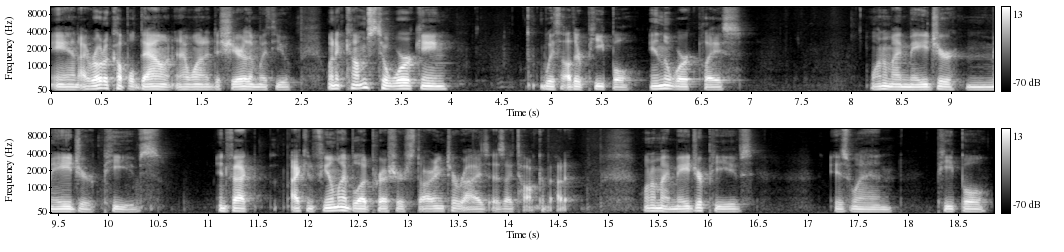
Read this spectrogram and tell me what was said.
And I wrote a couple down and I wanted to share them with you. When it comes to working with other people in the workplace, one of my major, major peeves. In fact, I can feel my blood pressure starting to rise as I talk about it. One of my major peeves is when people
